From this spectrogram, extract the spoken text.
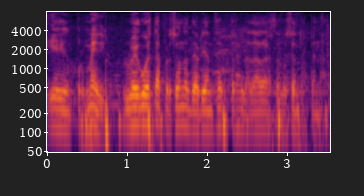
en promedio. Luego estas personas deberían ser trasladadas a los centros penales.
